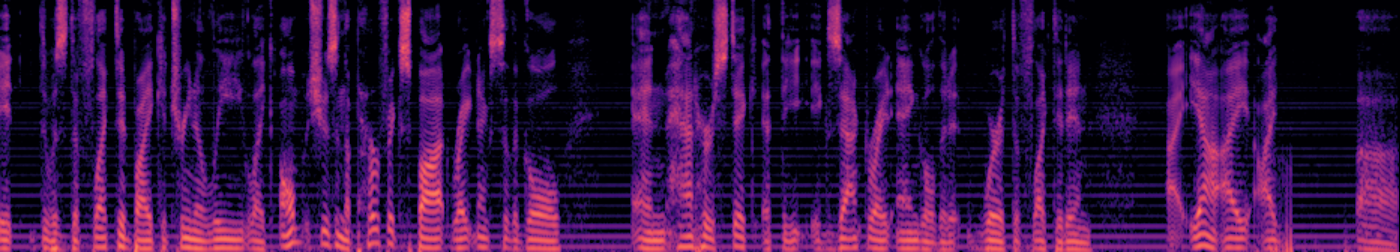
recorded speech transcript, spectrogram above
It, was deflected by Katrina Lee. Like, all, she was in the perfect spot right next to the goal, and had her stick at the exact right angle that it where it deflected in. I, yeah, I I uh,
